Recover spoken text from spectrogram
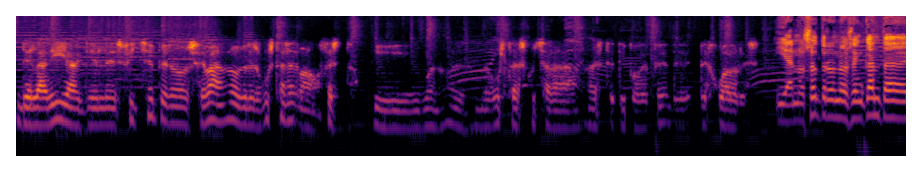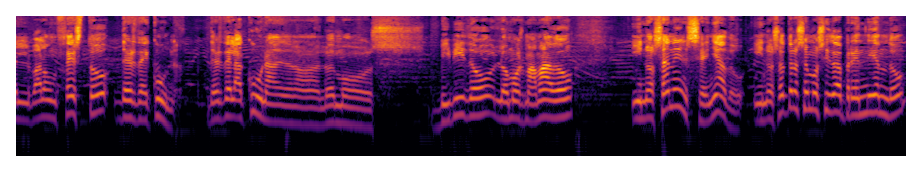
de la día que les fiche, pero se van. Lo que les gusta es el baloncesto. Y bueno, me gusta escuchar a, a este tipo de, de- de jugadores. Y a nosotros nos encanta el baloncesto desde cuna. Desde la cuna eh, lo hemos vivido, lo hemos mamado y nos han enseñado. Y nosotros hemos ido aprendiendo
